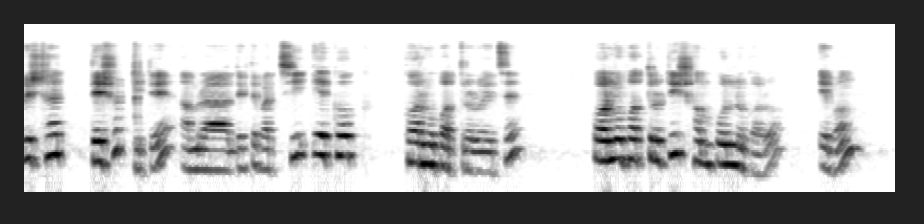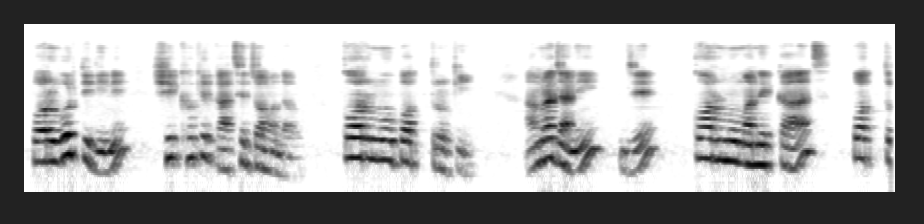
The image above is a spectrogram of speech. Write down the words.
পৃষ্ঠা তেষট্টিতে আমরা দেখতে পাচ্ছি একক কর্মপত্র রয়েছে। কর্মপত্রটি সম্পূর্ণ করো এবং পরবর্তী দিনে শিক্ষকের কাছে জমা দাও। কর্মপত্র কি? আমরা জানি যে কর্ম মানে কাজ, পত্র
